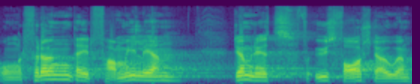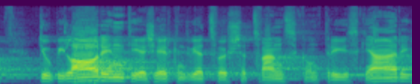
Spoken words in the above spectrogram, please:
unter Freunden, in der Familie. Die wir uns jetzt vorstellen, die Jubilarin, die ist irgendwie zwischen 20 und 30-jährig.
